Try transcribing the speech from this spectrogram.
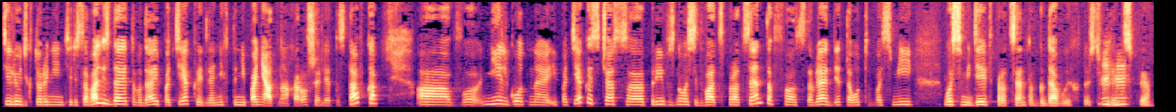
те люди, которые не интересовались до этого, да, ипотекой, для них это непонятно, хорошая ли это ставка. А в нельготная ипотека сейчас э, при взносе 20% э, составляет где-то от 8, 8,9% годовых. То есть, в mm-hmm. принципе,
